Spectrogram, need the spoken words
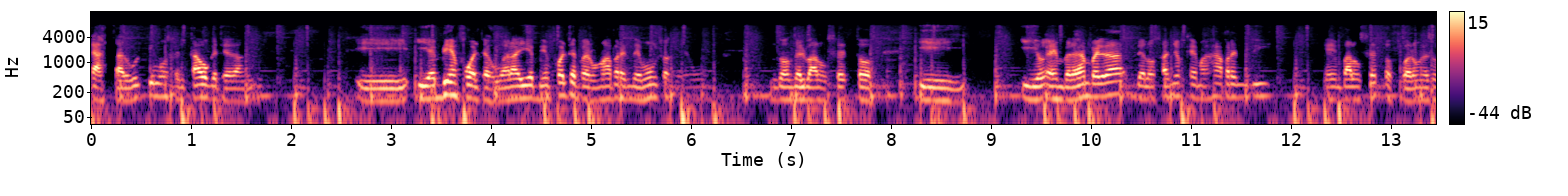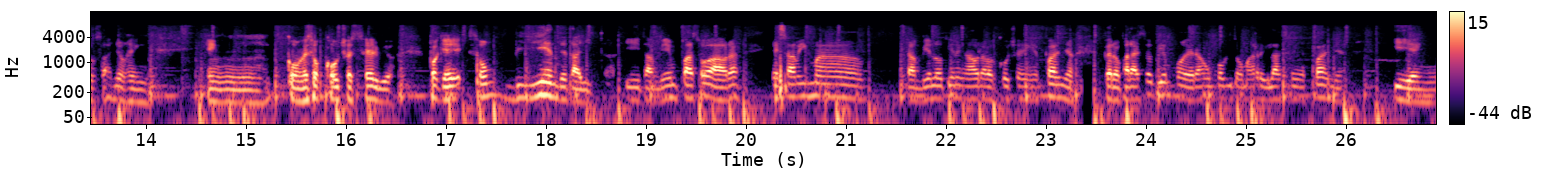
hasta el último centavo que te dan. Y, y es bien fuerte, jugar ahí es bien fuerte, pero uno aprende mucho, tiene un don del baloncesto. Y, y en verdad, en verdad, de los años que más aprendí en baloncesto fueron esos años en, en- con esos coaches serbios, porque son bien detallistas. Y también pasó ahora, esa misma, también lo tienen ahora los coaches en España, pero para esos tiempos era un poquito más relax en España y en,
